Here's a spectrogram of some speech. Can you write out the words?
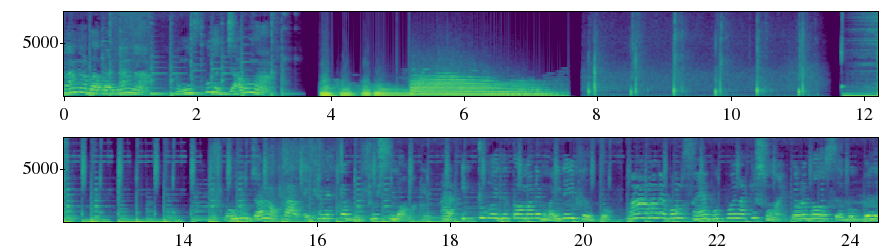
না না বাবা, না না, আমি স্কুলে যাব না। বন্ধু, জানো, কাল এখানে একটা ভূত ধরছিল আমাকে, আর একটু হইলে তো আমারে মাইরেই ফেলতো। বলছে ভূত বলে কিছু নাই তোরে বলছে ভূত বলে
